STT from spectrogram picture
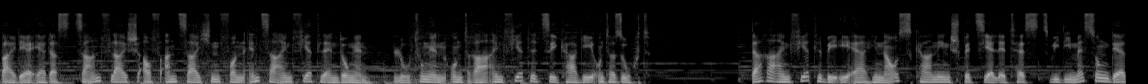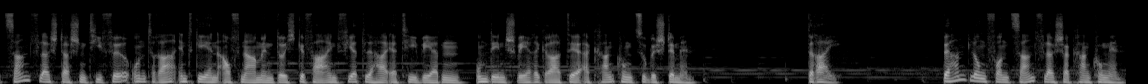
bei der er das Zahnfleisch auf Anzeichen von Enza ein Viertelendungen, Blutungen und Ra ein Viertel CKG untersucht. Dara ein Viertel BER hinaus kann in spezielle Tests wie die Messung der Zahnfleischtaschentiefe und Ra-Entgehenaufnahmen durch Gefahr ein Viertel HRT werden, um den Schweregrad der Erkrankung zu bestimmen. 3. Behandlung von Zahnfleischerkrankungen.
